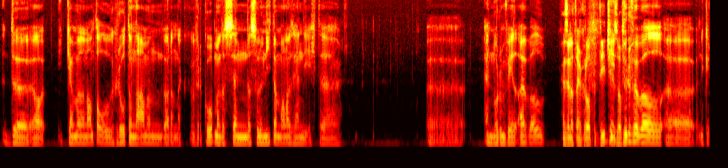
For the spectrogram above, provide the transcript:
de. Ja, ik ken wel een aantal grote namen waaraan dat ik verkoop, maar dat, zijn, dat zullen niet de mannen zijn die echt eh, eh, enorm veel. ah, wel, En zijn dat dan grote DJ's? die Of? durven wel eh, een keer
